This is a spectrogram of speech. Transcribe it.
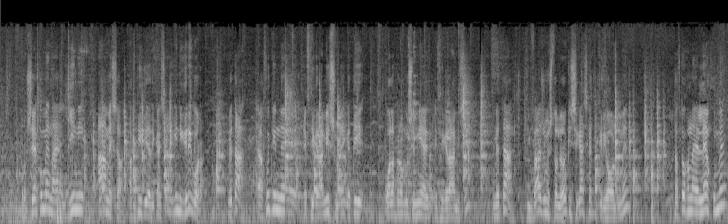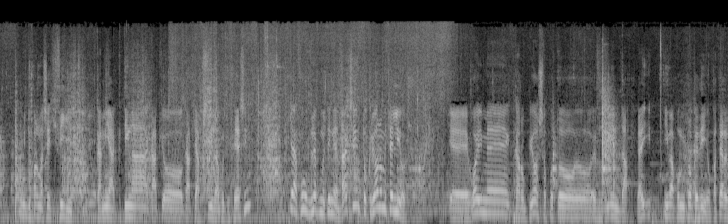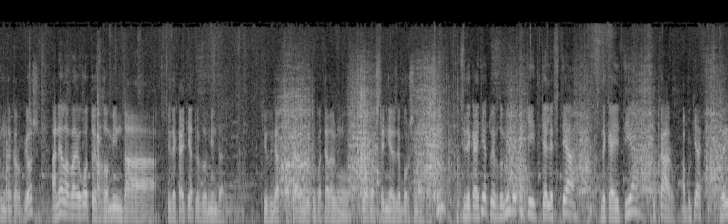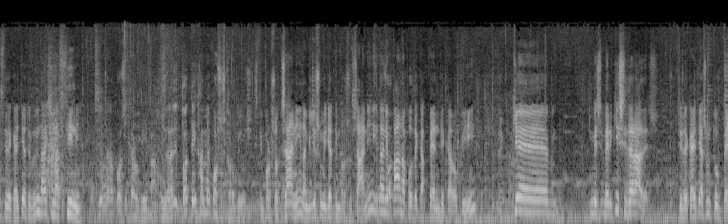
προσέχουμε να γίνει άμεσα αυτή η διαδικασία, να γίνει γρήγορα. Μετά, αφού την ε, ευθυγραμμίσουμε, γιατί όλα πρέπει να μπουν σε μία ευθυγράμμιση, μετά τη βάζουμε στο νερό και σιγά σιγά την κρυώνουμε. Ταυτόχρονα ελέγχουμε, μην τυχόν μας έχει φύγει καμία ακτίνα, κάποιο, κάποια ψίδα από τη θέση και αφού βλέπουμε ότι είναι εντάξει, το κρυώνουμε τελείως. Ε, Εγώ είμαι καροποιός από το 70. Δηλαδή είμαι από μικρό παιδί. Ο πατέρας μου ήταν καροποιός. Ανέλαβα εγώ το 70, τη δεκαετία του 70 τη δουλειά του πατέρα μου, γιατί ο πατέρας μου λόγω ασθενείας δεν μπορούσε να εργαστεί. Στη δεκαετία του 70 ήταν και η τελευταία δεκαετία του κάρου. Από εκεί, δηλαδή στη δεκαετία του 70 άρχισε να φθήνει. Σήμερα πόσοι καροποί υπάρχουν, δηλαδή τότε είχαμε πόσους καροποιούς. Στην Προσοτσάνη, να μιλήσουμε για την Προσοτσάνη, ήταν πάνω από 15 καροποιοί και με- μερικοί σιδεράδες. Τη δεκαετία ας πούμε, του 50,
